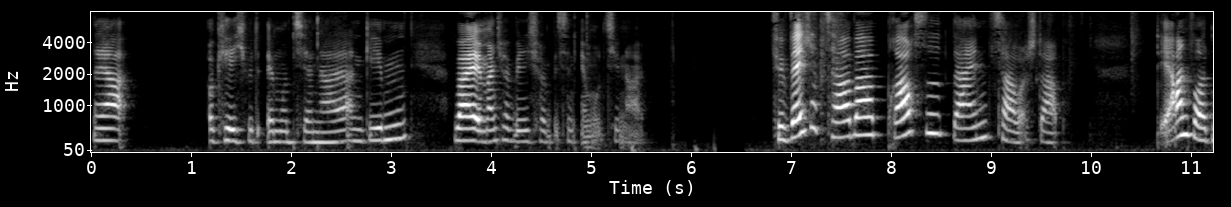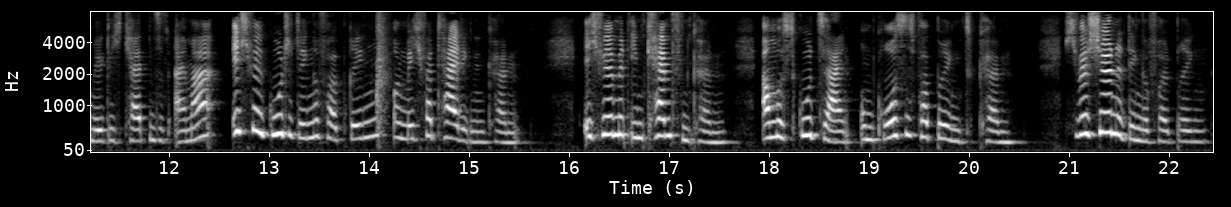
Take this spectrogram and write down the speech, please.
Naja, okay, ich würde emotional angeben, weil manchmal bin ich schon ein bisschen emotional. Für welche Zauber brauchst du deinen Zauberstab? Die Antwortmöglichkeiten sind einmal, ich will gute Dinge vollbringen und mich verteidigen können. Ich will mit ihm kämpfen können. Er muss gut sein, um Großes vollbringen zu können. Ich will schöne Dinge vollbringen,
